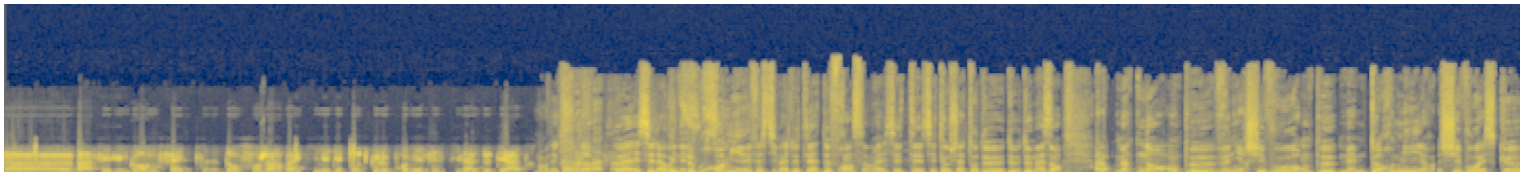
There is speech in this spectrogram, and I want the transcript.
bah, a fait une grande fête dans son jardin qui n'était autre que le premier festival de théâtre. Vous vous rendez compte hein Ouais, c'est là où est né le premier festival de théâtre de France. Hein. Ouais, c'était c'était au château de, de, de, Mazan. Alors maintenant, on peut venir chez vous, on peut même dormir chez vous. Est-ce que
